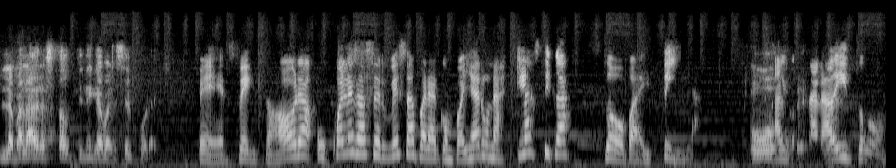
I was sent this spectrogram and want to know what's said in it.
la palabra stout tiene que aparecer por ahí. Perfecto. Ahora, ¿cuál es la cerveza para acompañar unas clásicas sopa y pilla? Oh, Algo eh, saladito,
